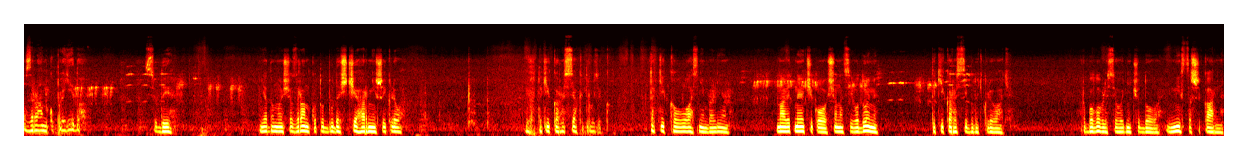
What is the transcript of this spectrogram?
зранку приїду сюди. Я думаю, що зранку тут буде ще гарніший кльов. Їх такі карасяки, друзі. Такі класні, блін. Навіть не очікував, що на цій водоймі такі карасі будуть клювати. Риболовля сьогодні чудова. І місце шикарне.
